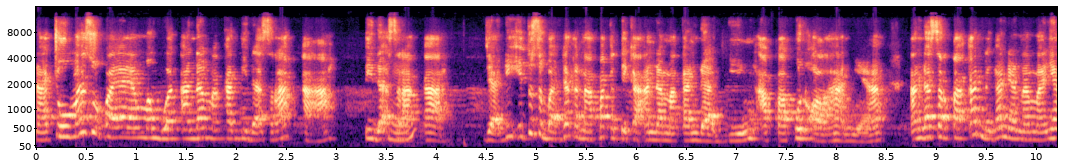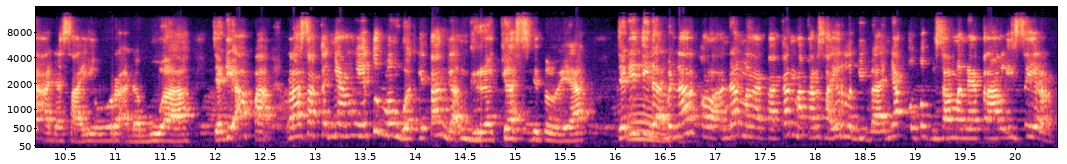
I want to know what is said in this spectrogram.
Nah, cuma supaya yang membuat Anda makan tidak serakah, tidak hmm. serakah. Jadi itu sebabnya kenapa ketika Anda makan daging, apa pun olahannya, Anda sertakan dengan yang namanya ada sayur, ada buah. Jadi apa? Rasa kenyangnya itu membuat kita nggak geragas gitu loh ya. Jadi hmm. tidak benar kalau Anda mengatakan makan sayur lebih banyak untuk bisa menetralisir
